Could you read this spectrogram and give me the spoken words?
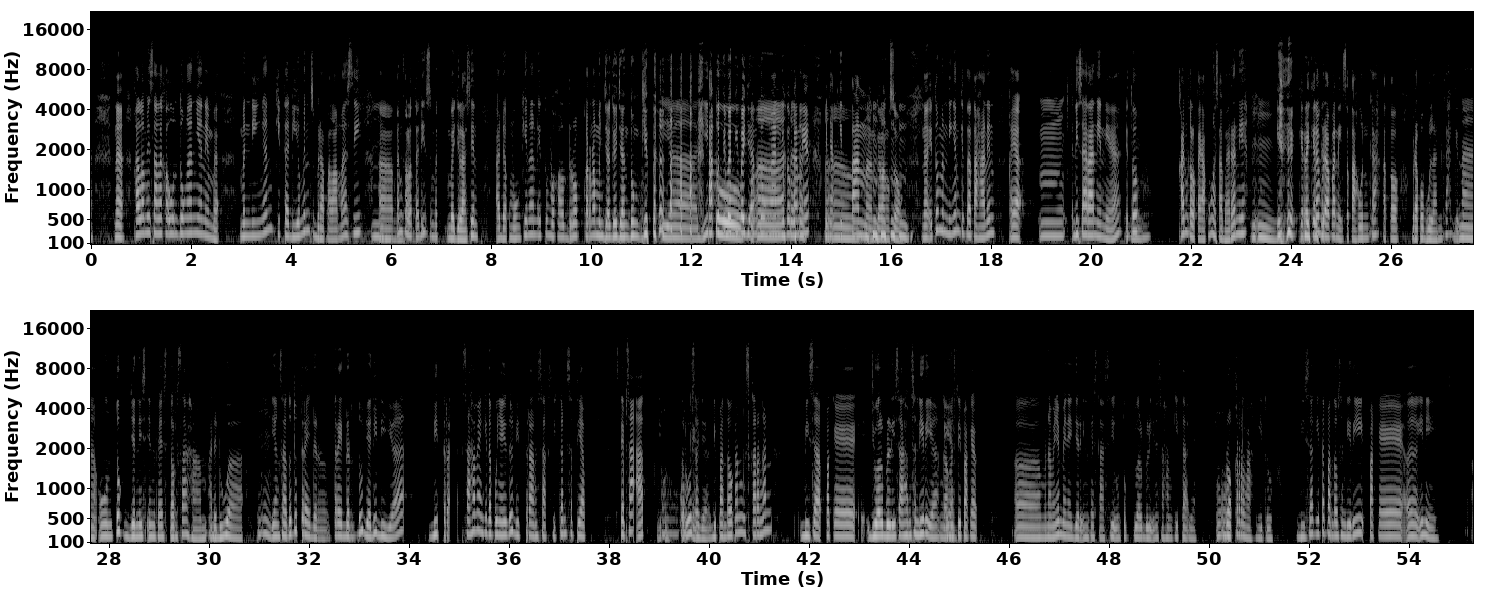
Nah kalau misalnya keuntungannya nih mbak, mendingan kita diemin seberapa lama sih? Hmm. Eh, kan kalau tadi sempat mbak jelasin ada kemungkinan itu bakal drop karena menjaga jantung kita. iya gitu Takut tiba-tiba jantungan Heeh. gitu kan ya, penyakitan nanti langsung. Nah itu mendingan kita tahanin kayak mm, disaranin ya itu Mm. Kan kalau kayak aku nggak sabaran ya kira-kira berapa nih setahunkah atau berapa bulankah gitu Nah, untuk jenis investor saham ada dua. Mm-mm. Yang satu tuh trader. Trader tuh jadi dia di tra- saham yang kita punya itu ditransaksikan setiap setiap saat gitu. Oh, Terus oke. aja dipantau kan sekarang kan bisa pakai jual beli saham sendiri ya, nggak Iya. mesti pakai eh, namanya manajer investasi untuk jual beliin saham kita ya. Mm-mm. Broker lah gitu. Bisa kita pantau sendiri pakai eh, ini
